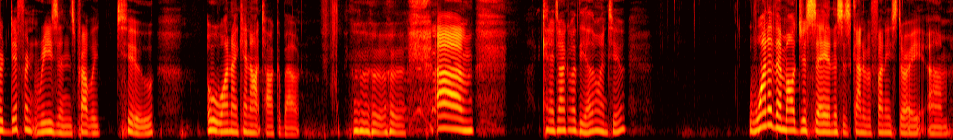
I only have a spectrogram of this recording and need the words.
for different reasons, probably two. Oh, one I cannot talk about. um, can I talk about the other one too? One of them I'll just say, and this is kind of a funny story, um,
